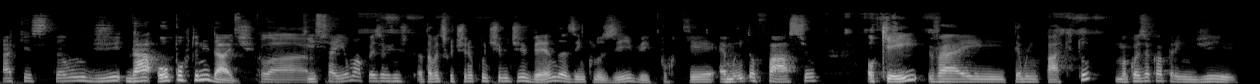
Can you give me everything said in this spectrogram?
a questão de, da oportunidade. Claro. Que isso aí é uma coisa que a gente, eu tava discutindo com o time de vendas, inclusive, porque é muito fácil ok, vai ter um impacto, uma coisa que eu aprendi,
